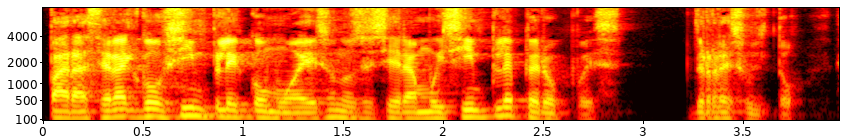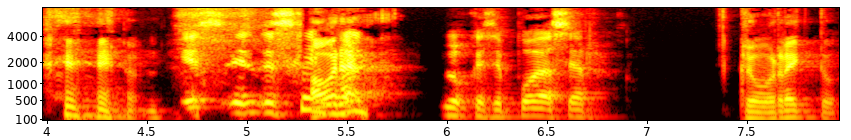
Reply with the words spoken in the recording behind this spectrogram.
para hacer algo simple como eso. No sé si era muy simple, pero pues resultó. Es, es, Ahora, lo que se puede hacer. Correcto.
